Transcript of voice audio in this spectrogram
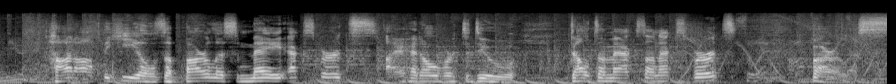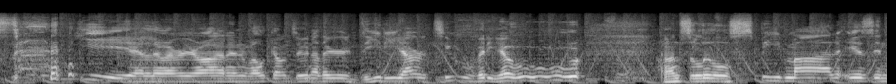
Hot off the heels of Barless May Experts, I head over to do Delta Max on Experts, Barless. hello everyone and welcome to another DDR2 video. Once a little speed mod is in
